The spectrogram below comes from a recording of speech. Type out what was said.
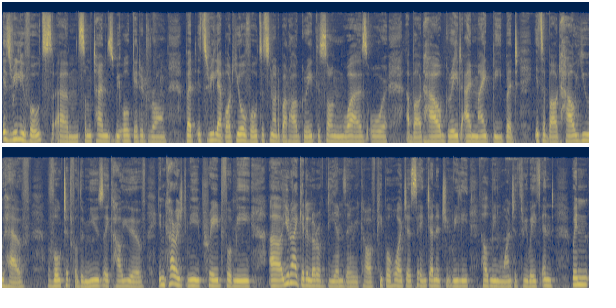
is really votes. Um, sometimes we all get it wrong, but it's really about your votes. It's not about how great the song was or about how great I might be, but it's about how you have voted for the music, how you have encouraged me, prayed for me. Uh, you know, I get a lot of DMs, Erica, of people who are just saying, Janet, you really helped me in one to three ways. And when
